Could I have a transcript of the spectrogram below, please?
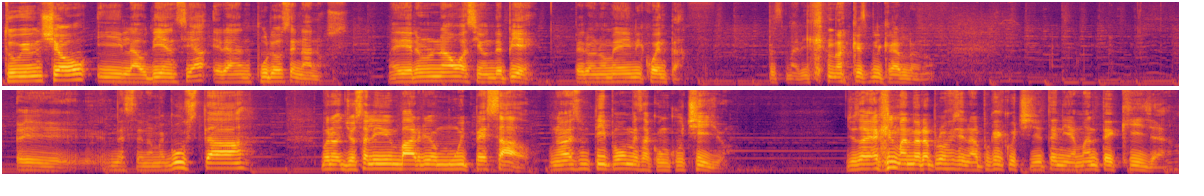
Tuve un show y la audiencia eran puros enanos. Me dieron una ovación de pie, pero no me di ni cuenta. Pues marica, no hay que explicarlo, ¿no? Eh, este no me gusta. Bueno, yo salí de un barrio muy pesado. Una vez un tipo me sacó un cuchillo. Yo sabía que el mando era profesional porque el cuchillo tenía mantequilla.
